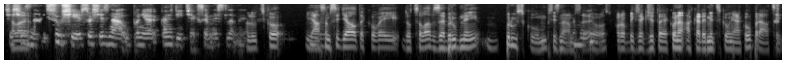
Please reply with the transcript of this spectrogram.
Češi Ale... znají sushi, sushi zná úplně každý Čech, si myslím. Lucko, já hmm. jsem si dělal takový docela vzebrubný průzkum, přiznám hmm. se, jo. skoro bych řekl, že to je jako na akademickou nějakou práci.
